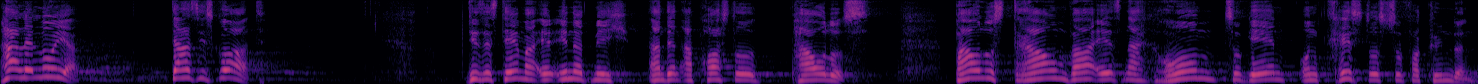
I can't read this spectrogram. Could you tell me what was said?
Halleluja. Das ist Gott. Dieses Thema erinnert mich an den Apostel Paulus. Paulus Traum war es, nach Rom zu gehen und Christus zu verkünden.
